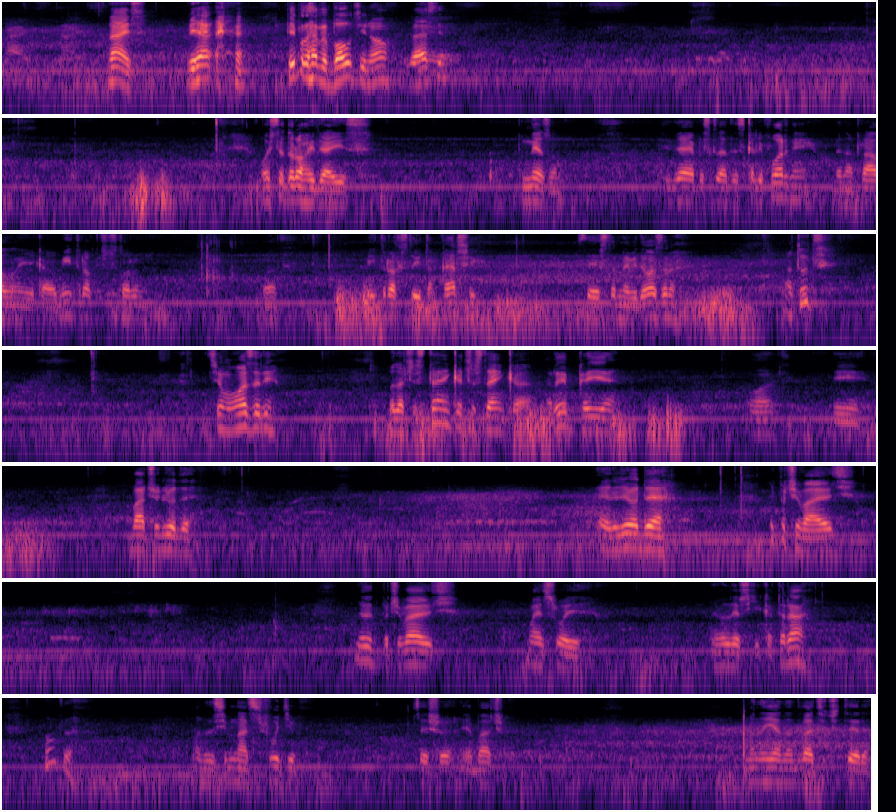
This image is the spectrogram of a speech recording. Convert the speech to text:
Nice, nice. Nice. We have people have a boat, you know, resting. Ось ця дорога йде із низом. Йде, я би сказати, з Каліфорнії, де направлений, яка мій трок в цю сторону. От. Мій трок стоїть там перший, з цієї сторони від озера. А тут, на цьому озері, Вода чистенька, чистенька, рибка є. От. І бачу люди. е, Люди відпочивають. Люди відпочивають, мають свої невеличкі катера. Ну, то, може 17 футів. Це що я бачу. У мене є на 24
